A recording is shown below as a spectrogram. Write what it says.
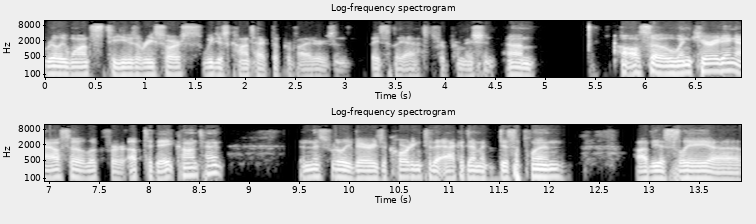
really wants to use a resource, we just contact the providers and basically ask for permission. Um, also, when curating, I also look for up-to-date content. And this really varies according to the academic discipline. Obviously, uh,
